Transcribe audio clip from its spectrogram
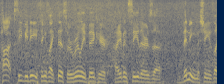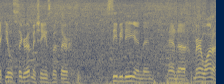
pot, CBD, things like this are really big here. I even see there's uh, vending machines, like the old cigarette machines, but they're CBD and and, and uh, marijuana,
